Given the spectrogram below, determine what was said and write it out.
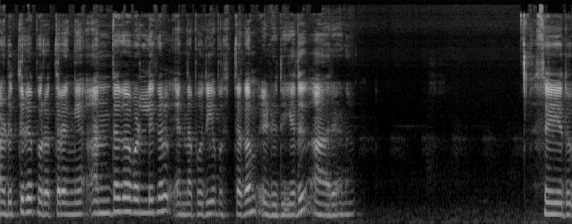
അടുത്തിടെ പുറത്തിറങ്ങിയ അന്തകവള്ളികൾ എന്ന പുതിയ പുസ്തകം എഴുതിയത് ആരാണ്? Sethu.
